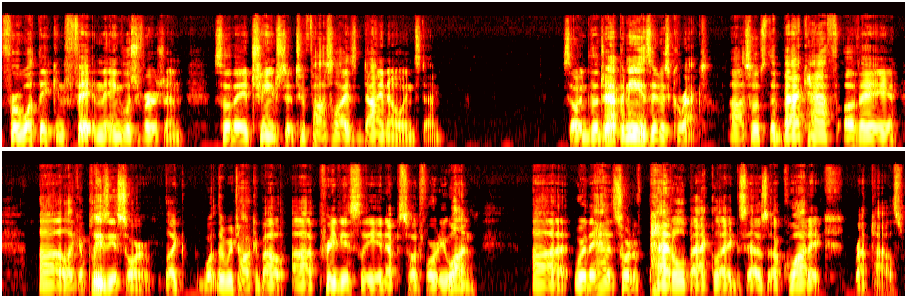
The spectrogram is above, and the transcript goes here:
for what they can fit in the English version, so they changed it to fossilized dino instead. So in the Japanese, it is correct. Uh, so it's the back half of a uh, like a plesiosaur, like what that we talked about uh, previously in episode forty-one, uh, where they had sort of paddle back legs as aquatic reptiles.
